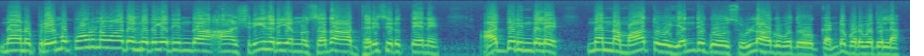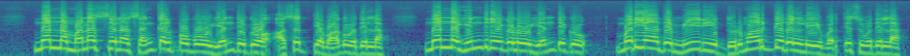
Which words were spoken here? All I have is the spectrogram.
ನಾನು ಪ್ರೇಮಪೂರ್ಣವಾದ ಹೃದಯದಿಂದ ಆ ಶ್ರೀಹರಿಯನ್ನು ಸದಾ ಧರಿಸಿರುತ್ತೇನೆ. ಆದ್ದರಿಂದಲೇ ನನ್ನ ಮಾತು ಎಂದಿಗೂ ಸುಳ್ಳಾಗುವುದು ಕಂಡುಬರುವುದಿಲ್ಲ. ನನ್ನ ಮನಸ್ಸಿನ ಸಂಕಲ್ಪವು ಎಂದಿಗೂ ಅಸತ್ಯವಾಗುವುದಿಲ್ಲ. ನನ್ನ ಇಂದ್ರಿಯಗಳು ಎಂದಿಗೂ ಮರ್ಯಾದೆ ಮೀರಿ ದುರ್ಮಾರ್ಗದಲ್ಲಿ ವರ್ತಿಸುವುದಿಲ್ಲ.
